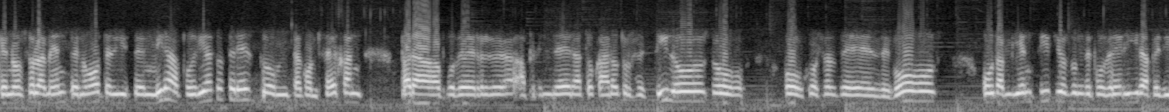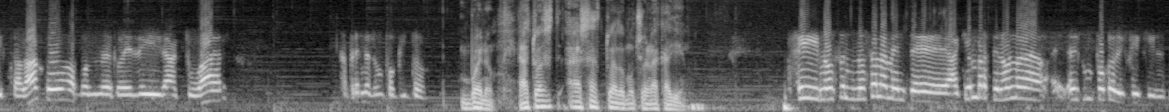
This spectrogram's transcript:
que no solamente, ¿no? Te dicen, mira, podrías hacer esto, te aconsejan para poder aprender a tocar otros estilos o, o cosas de, de voz, o también sitios donde poder ir a pedir trabajo, a donde poder ir a actuar aprendes un poquito. Bueno, tú has, has actuado mucho en la calle. Sí, no, no solamente aquí en Barcelona es un poco difícil,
